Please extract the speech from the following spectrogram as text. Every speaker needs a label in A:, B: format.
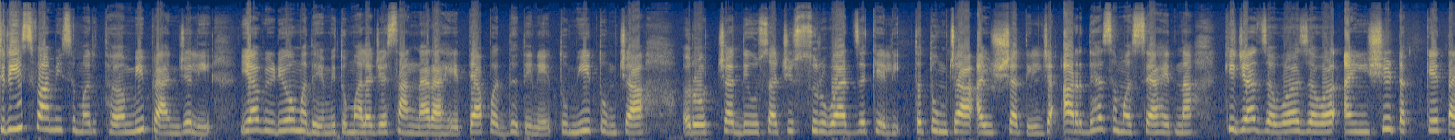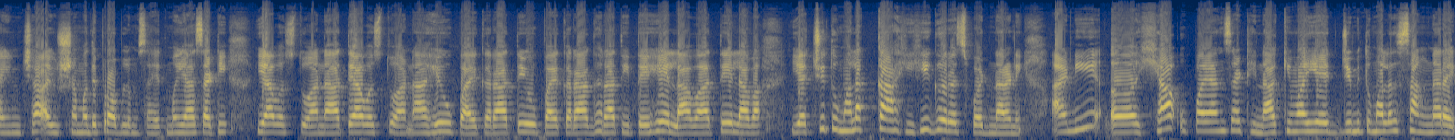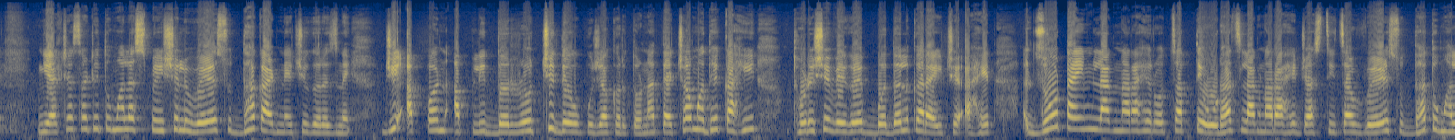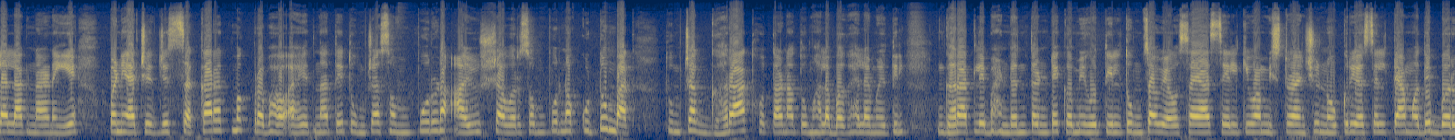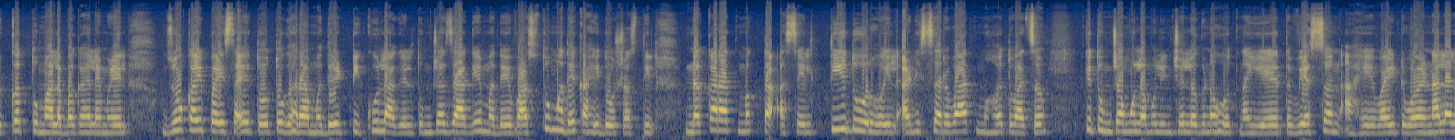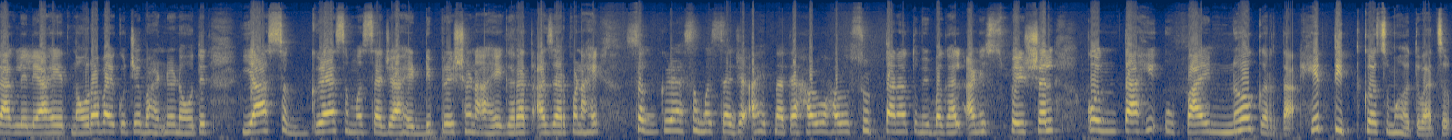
A: श्री स्वामी समर्थ मी प्रांजली. या व्हिडिओमध्ये मी तुम्हाला जे सांगणार आहे त्या पद्धतीने तुम्ही तुमच्या रोजच्या दिवसाची सुरुवात जर केली तर तुमच्या आयुष्यातील ज्या अर्ध्या समस्या आहेत ना की ज्या जवळजवळ ऐंशी टक्के ताईंच्या आयुष्यामध्ये प्रॉब्लेम्स आहेत. मग यासाठी या वस्तू आणा त्या वस्तू आणा हे उपाय करा ते उपाय करा घरात इथे हे लावा ते लावा याची तुम्हाला काहीही गरज पडणार नाही. आणि ह्या उपायांसाठी ना किंवा हे जे मी तुम्हाला सांगणार आहे याच्या त्यासाठी तुम्हाला स्पेशल वेळसुद्धा काढण्याची गरज नाही. जी आपण आपली दररोजची देवपूजा करतो ना त्याच्यामध्ये काही थोडेसे वेगळे बदल करायचे आहेत. जो टाईम लागणार आहे रोजचा तेवढाच लागणार आहे. जास्तीचा वेळसुद्धा तुम्हाला लागणार नाही आहे पण याचे जे सकारात्मक प्रभाव आहेत ना ते तुमच्या संपूर्ण आयुष्यावर संपूर्ण कुटुंबात तुमच्या घरात होताना तुम्हाला बघायला मिळतील. घरातले भांडणतंटे कमी होतील तुमचा व्यवसाय असेल किंवा मिस्टरांची नोकरी असेल त्यामध्ये बरकत तुम्हाला बघायला मिळेल. जो काही पैसा येतो तो घरामध्ये टिकू लागेल. तुमच्या जागेमध्ये वास्तूमध्ये काही दोष असतील. नकारात्मकता असेल ती दूर होईल. आणि सर्वात महत्त्वाचं की तुमच्या मुलामुलींचे लग्न होत नाही आहेत व्यसन आहे वाईट वळणाला लागलेले आहेत नवरा बायकोचे भांडणं होते. या सगळ्या समस्या ज्या आहेत डिप्रेशन आहे घरात आजारपण आहे सगळ्या समस्या ज्या आहेत ना त्या हळूहळू सुटताना तुम्ही बघाल आणि स्पेशल कोणताही उपाय न करता हे तितकंच महत्त्वाचं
